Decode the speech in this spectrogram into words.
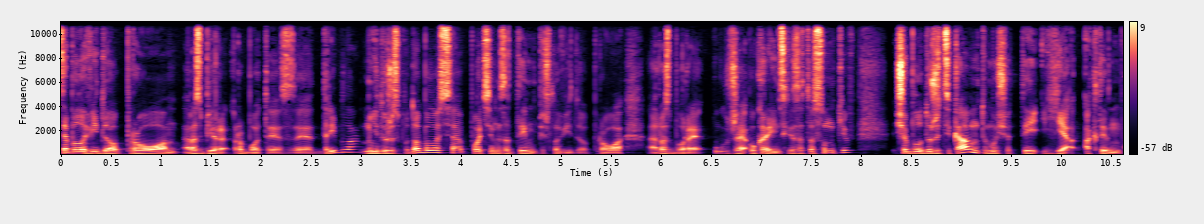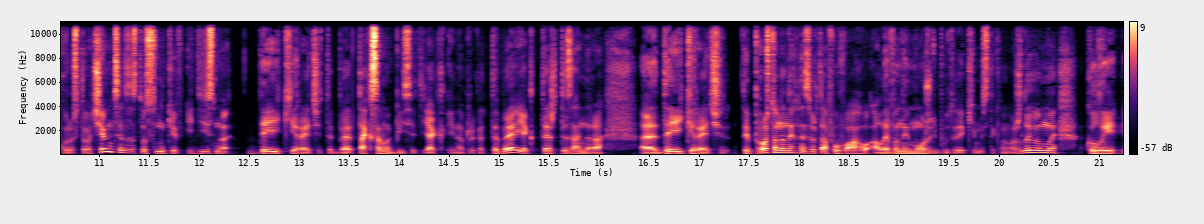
Це було відео про розбір роботи з дрібла. Мені дуже сподобалося. Потім за тим пішло відео про розбори вже українських застосунків, що було дуже цікавим, тому що ти є активним користувачем цих застосунків, і дійсно деякі речі тебе так само бісять, як і, наприклад, тебе, як теж дизайнера. Деякі речі ти просто на них не звертав увагу, але вони можуть бути якимись такими важливими, коли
